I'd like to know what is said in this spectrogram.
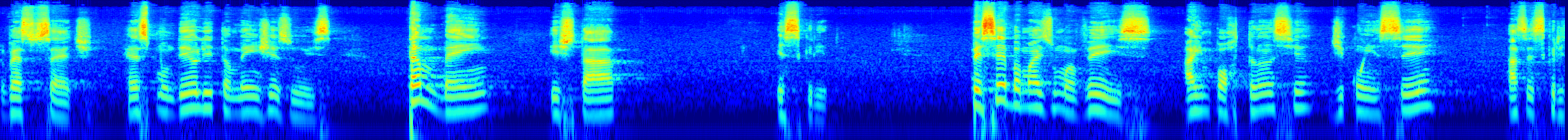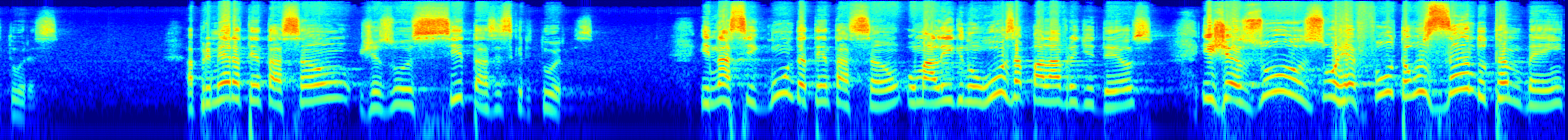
no verso 7. Respondeu-lhe também Jesus: Também está escrito. Perceba mais uma vez a importância de conhecer as Escrituras. A primeira tentação, Jesus cita as Escrituras. E na segunda tentação, o maligno usa a palavra de Deus e Jesus o refuta usando também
